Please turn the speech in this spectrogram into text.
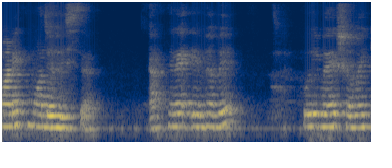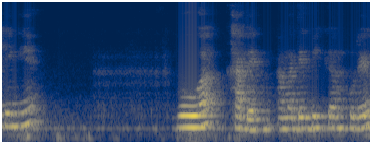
অনেক মজা হয়েছে। আপনারা এভাবে পরিবারের সবাইকে নিয়ে বৌয়া খাবেন। আমাদের বিক্রমপুরের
